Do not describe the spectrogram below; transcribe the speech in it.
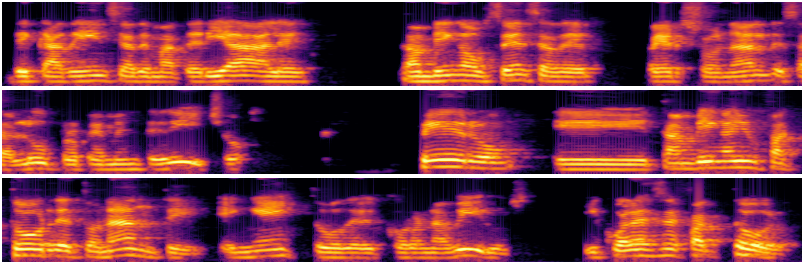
decadencia de materiales, también ausencia de personal de salud propiamente dicho. Pero eh, también hay un factor detonante en esto del coronavirus. ¿Y cuál es ese factor?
